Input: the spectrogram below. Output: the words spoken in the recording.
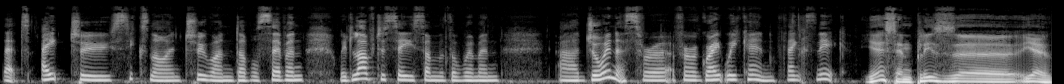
That's 82692177. We'd love to see some of the women uh, join us for a, for a great weekend. Thanks, Nick. Yes, and please, uh, yeah,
